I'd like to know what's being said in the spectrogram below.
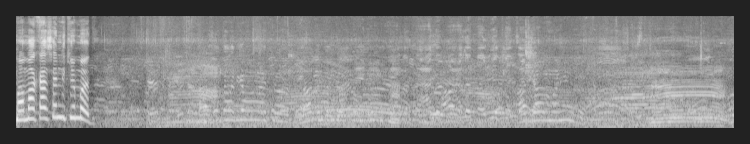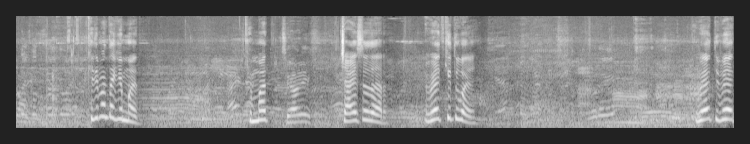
मामा काय सांगली किंमत? किती म्हणता किंमत? किंमत? चाळीस. हजार. वेद किती वय? वेद वेद.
